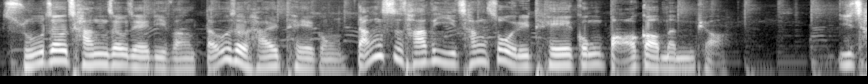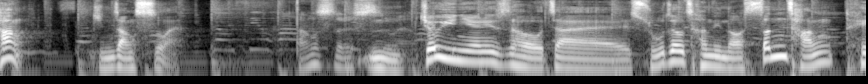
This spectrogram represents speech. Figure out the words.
苏州、常州这些地方兜售他的特工。当时他的一场所谓的特工报告门票，一场进账十万。当时的十嗯，，九一年的时候，在苏州成立了省昌特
